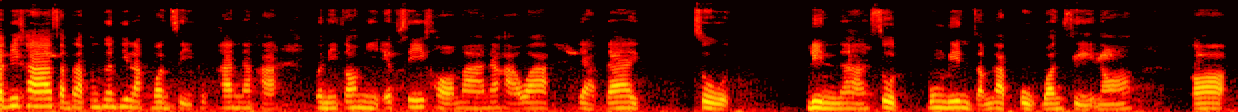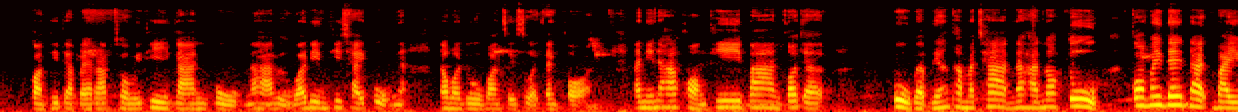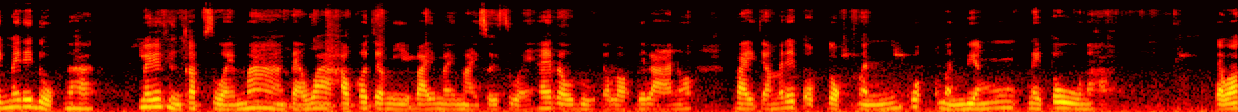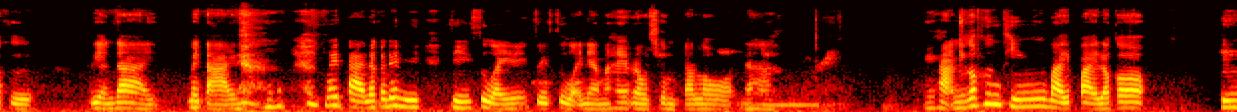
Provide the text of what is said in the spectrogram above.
สวัสดีค่ะสำหรับเพื่อนๆที่รักบอลสีทุกท่านนะคะ วันนี้ก็มี FC ขอมานะคะว่าอยากได้สูตรดินนะคะสูตรปรุงดินสำหรับปลูกบอลสีเนาะก็ก่อนที่จะไปรับชมวิธีการปลูกนะคะ หรือว่าดินที่ใช้ปลูกเนี่ย เรามาดูบอลสวยๆกันก่อน อันนี้นะคะของที่บ้านก็จะปลูกแบบเลี้ยงธรรมชาตินะคะ นอกตู้ก็ไม่ได้ได้ใบไม่ได้ดกนะคะ ไม่ได้ถึงกับสวยมาก แต่ว่าเขาก็จะมีใบใหม่ ๆ สวยๆ ให้เราดูตลอดเวลาเนาะใบจะไม่ได้ตกดกเหมือนพวกเหมือนเลี้ยงในตู้นะคะ แต่ว่าคือเลี้ยงได้ไม่ตาย ไม่ตายแล้วก็ได้มีสีสวยสวยๆเนี่ยมาให้เราชมตลอดนะคะนี่ค่ะอันนี้ก็เพิ่งทิ้งใบไปแล้วก็เพิ่ง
